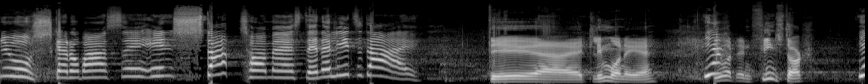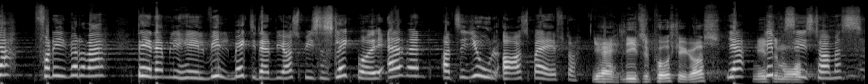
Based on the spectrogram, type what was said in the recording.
nu skal du bare se en stok, Thomas. Den er lige til dig. Det er glimrende, ja. Ja. Det var en fin stok. Ja, fordi ved du hvad? Det er nemlig helt vildt vigtigt, at vi også spiser slik både i advent og til jul og også bagefter. Ja, lige til påske, ikke også? Ja, lige Nissemor. præcis, Thomas.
